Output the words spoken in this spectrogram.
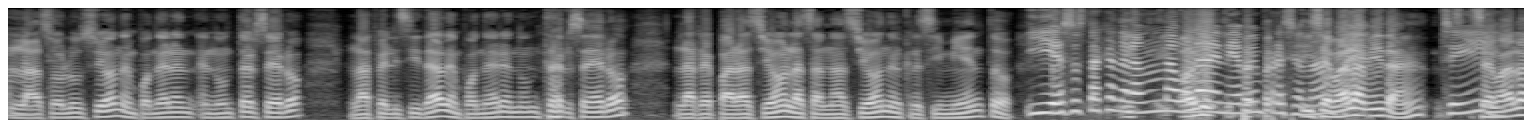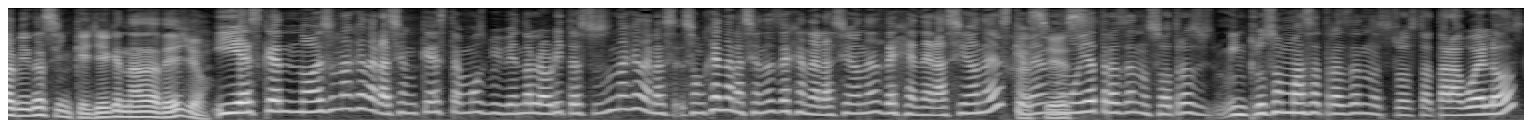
la solución, en poner en, un tercero la felicidad, en poner en un tercero la reparación, la sanación, el crecimiento. Y eso está generando una bola de nieve impresionante. Y se va la vida, ¿eh? Sí. Se va la vida sin que llegue nada de ello. Y es que no es una generación que estemos viviendo ahorita, esto es una generación, son generaciones de generaciones de generaciones que ven muy atrás de nosotros, incluso más atrás de nuestros tatarabuelos,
